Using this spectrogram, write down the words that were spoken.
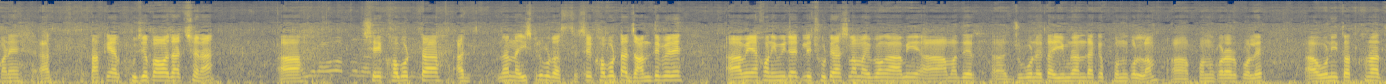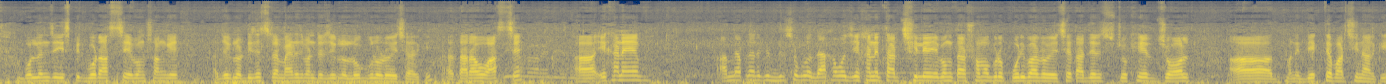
মানে তাকে আর খুঁজে পাওয়া যাচ্ছে না। সেই খবরটা না না, স্পিড আসছে। সেই খবরটা জানতে পেরে আমি এখন ইমিডিয়েটলি ছুটে আসলাম এবং আমি আমাদের যুবনেতা ইমরান দাকে ফোন করলাম। ফোন করার ফলে উনি তৎক্ষণাৎ বললেন যে স্পিড বোর্ড আসছে এবং সঙ্গে যেগুলো ডিজাস্টার ম্যানেজমেন্টের যেগুলো লোকগুলো রয়েছে আর কি তারাও আসছে। এখানে আমি আপনাদেরকে দৃশ্যগুলো দেখাবো যে এখানে তার ছেলে এবং তার সমগ্র পরিবার রয়েছে, তাদের চোখের জল মানে দেখতে পাচ্ছি না আর কি।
